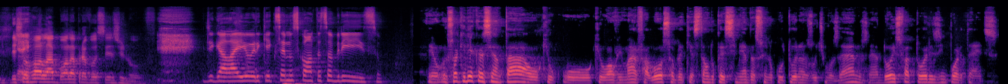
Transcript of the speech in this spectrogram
Deixa eu rolar a bola para vocês de novo. Diga lá, Yuri, o que, que você nos conta sobre isso? Eu, só queria acrescentar o que o, o que o Alvimar falou sobre a questão do crescimento da suinocultura nos últimos anos, né? dois fatores importantes.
